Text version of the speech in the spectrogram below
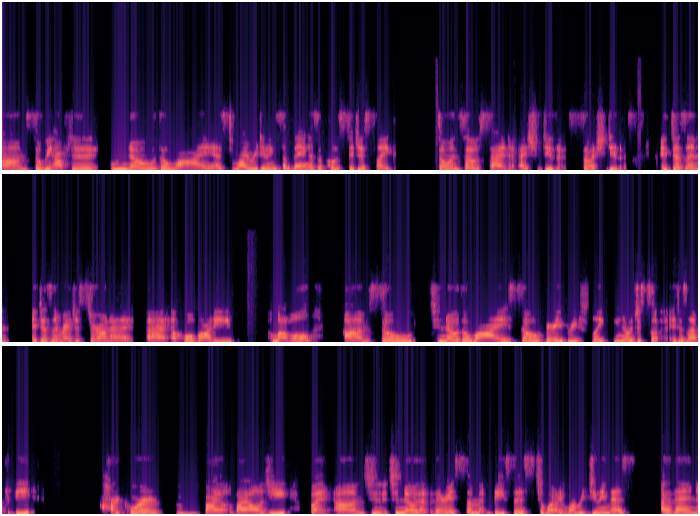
Um, so we have to know the why as to why we're doing something, as opposed to just like so and so said I should do this, so I should do this. It doesn't it doesn't register on a a whole body level. Um, so to know the why, so very brief, like you know, just it doesn't have to be hardcore bio- biology, but um, to, to know that there is some basis to why, why we're doing this. And then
